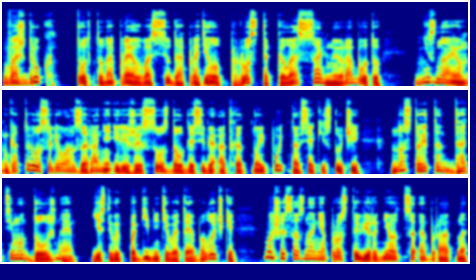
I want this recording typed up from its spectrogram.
Ваш друг, тот, кто направил вас сюда, проделал просто колоссальную работу – не знаю, готовился ли он заранее или же создал для себя отходной путь на всякий случай, но стоит отдать ему должное. Если вы погибнете в этой оболочке, ваше сознание просто вернется обратно.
